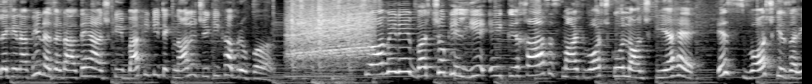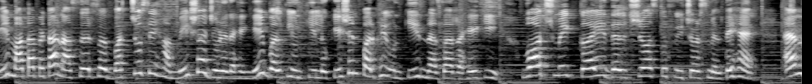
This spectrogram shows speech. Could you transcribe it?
लेकिन अभी नज़र डालते हैं आज की बाकी की टेक्नोलॉजी की खबरों पर। Xiaomi ने बच्चों के लिए एक खास स्मार्ट वॉच को लॉन्च किया है। इस वॉच के ज़रिए माता पिता न सिर्फ़ बच्चों से हमेशा जुड़े रहेंगे, बल्कि उनकी लोकेशन पर भी उनकी नज़र रहेगी। वॉच में कई दिलचस्प फीचर्स मिलते हैं। M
